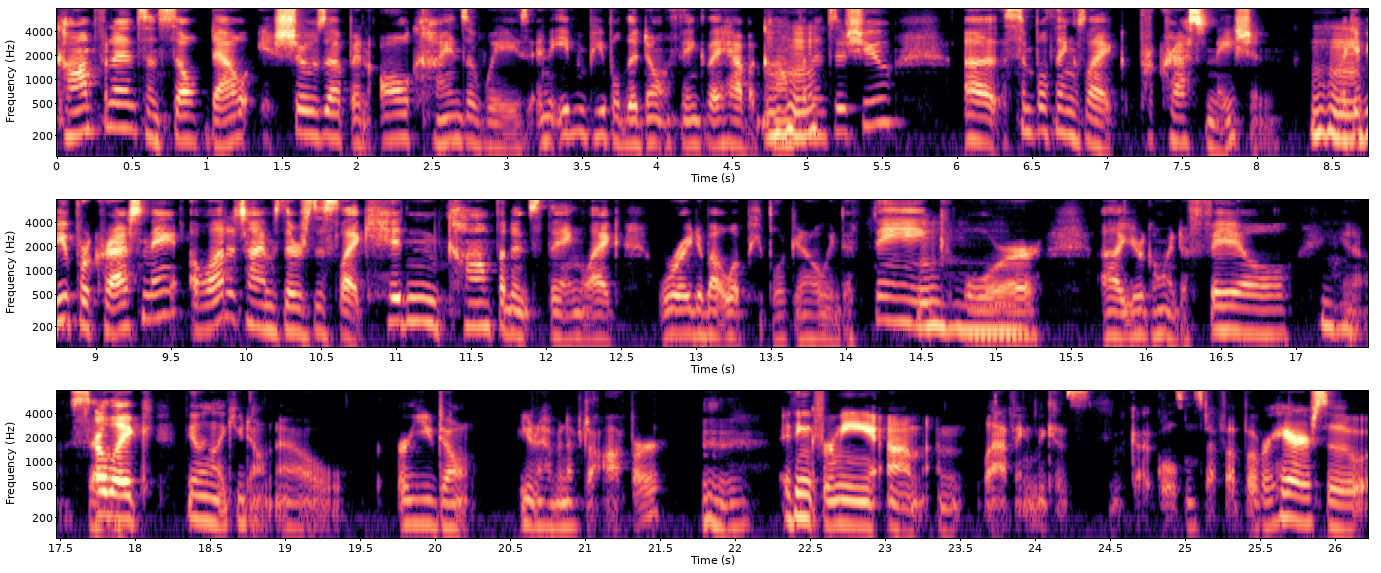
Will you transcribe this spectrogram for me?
confidence and self doubt it shows up in all kinds of ways, and even people that don't think they have a Mhm. confidence issue, uh, simple things like procrastination. Mhm. Like if you procrastinate, a lot of times there's this like hidden confidence thing, like worried about what people are going to think, Mhm. or uh, you're going to fail. Mhm. You know, so or like feeling like you don't know or you don't you don't have enough to offer. Mhm. I think for me, um, I'm laughing because we've got goals and stuff up over here. So,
